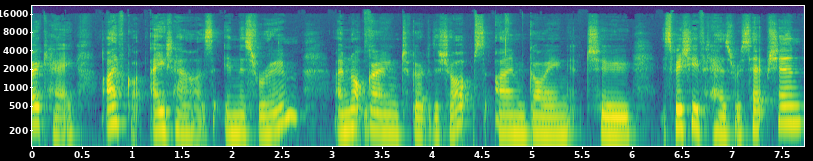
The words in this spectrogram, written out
okay, I've got eight hours in this room. I'm not going to go to the shops. I'm going to, especially if it has reception,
